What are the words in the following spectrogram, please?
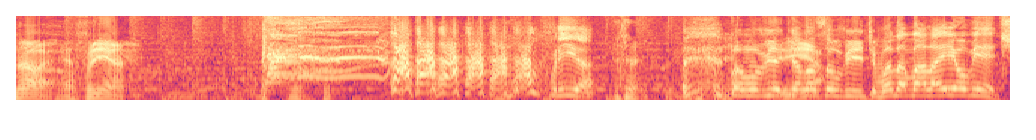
Não, é fria. Fria. Vamos ouvir aqui a Fria. nossa ouvinte. Manda bala aí, ouvinte.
